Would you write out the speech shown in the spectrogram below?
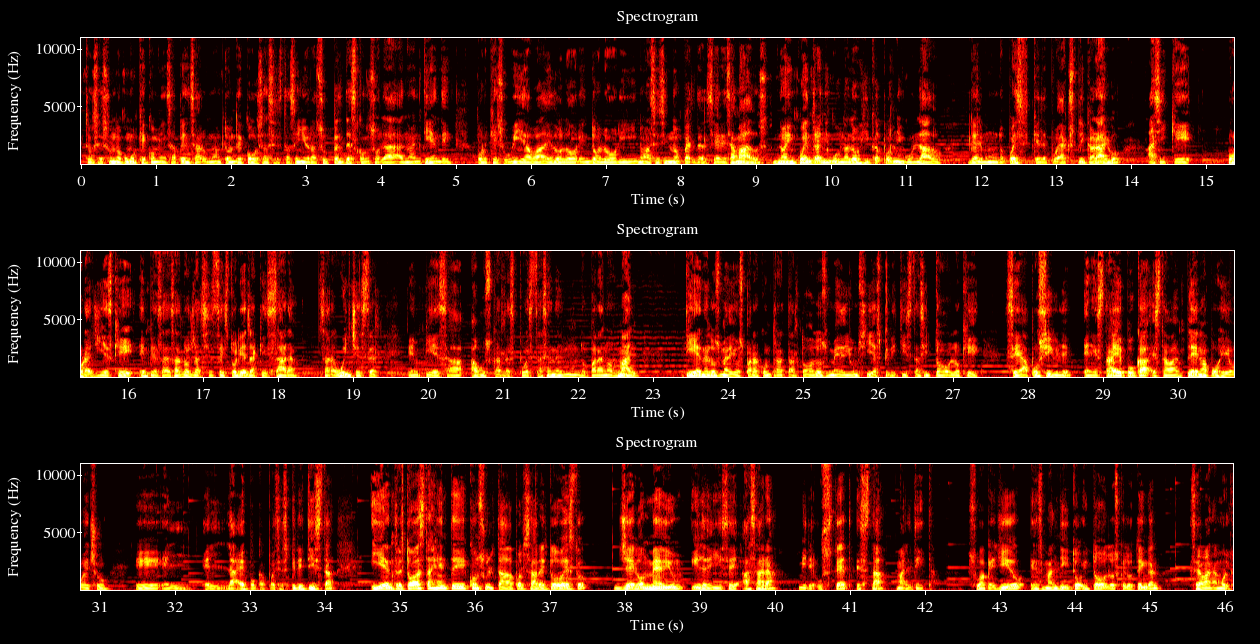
Entonces uno como que comienza a pensar un montón de cosas, esta señora súper desconsolada no entiende por qué su vida va de dolor en dolor y no hace sino perder seres amados, no encuentra ninguna lógica por ningún lado del mundo pues que le pueda explicar algo, así que por allí es que empieza a desarrollarse esta historia ya que Sara, Sara Winchester, empieza a buscar respuestas en el mundo paranormal, tiene los medios para contratar todos los mediums y espiritistas y todo lo que sea posible. En esta época estaba en pleno apogeo hecho eh, la época pues espiritista y entre toda esta gente consultada por Sara y todo esto, llega un medium y le dice a Sara, mire, usted está maldita. Su apellido es maldito y todos los que lo tengan se van a morir.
